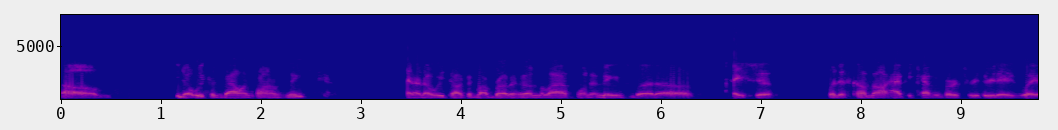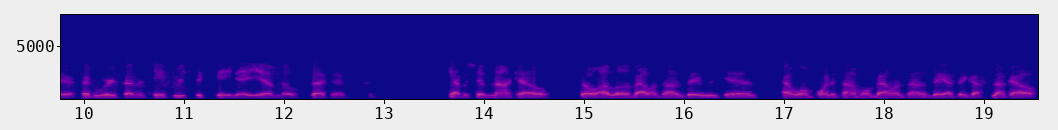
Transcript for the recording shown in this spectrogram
Um, you know, we took Valentine's Newts, and I know we talked about brotherhood in the last one, the Newts, but uh, hey, shit, when this come out, happy anniversary three days later, February 17th, 3:16 a.m. No second, championship knockout. So I love Valentine's Day weekend. At one point in time on Valentine's Day, I think I snuck out.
